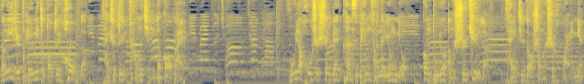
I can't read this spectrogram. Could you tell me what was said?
能一直陪你走到最后的，才是最长情的告白。不要忽视身边看似平凡的拥有。更不要等失去了，才知道什么是怀念。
